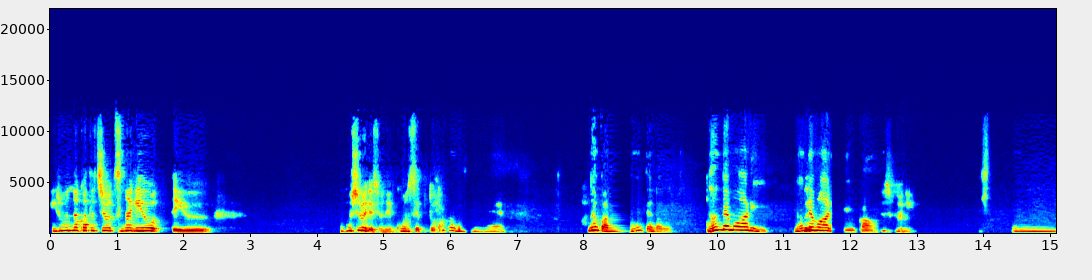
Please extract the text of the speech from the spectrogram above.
いろんな形をつなげようっていう、面白いですよね、コンセプトが。そうですね。なんか、なんて言うんだろう。何でもあり、何でもありっていうか、確かに。うーん、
